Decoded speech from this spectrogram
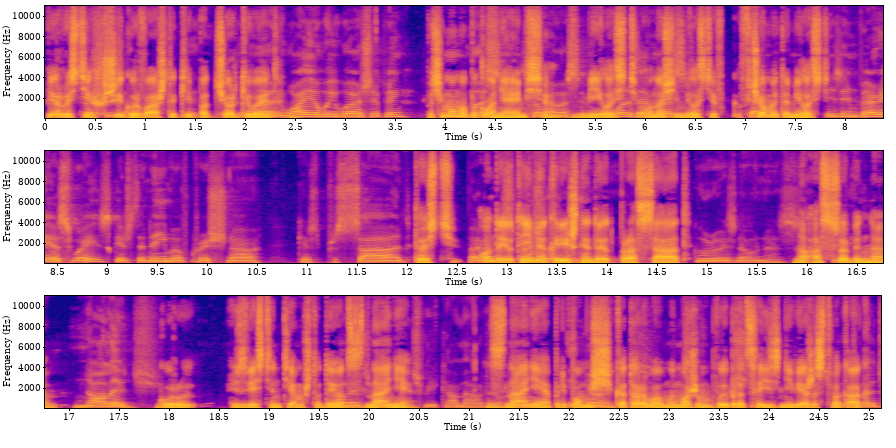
Первый стих Шри Гурваштаки подчеркивает, почему мы поклоняемся. Милость. Он очень милостив. В чем эта милость? То есть он дает имя Кришны, дает просад, но особенно Гуру известен тем, что дает знание, знание, при помощи которого мы можем выбраться из невежества, как,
